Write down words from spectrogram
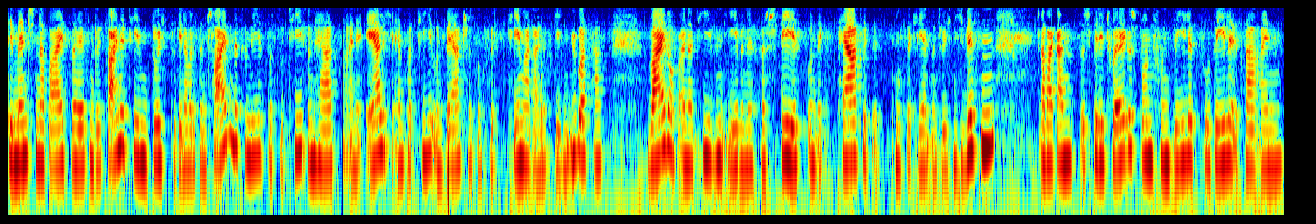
dem Menschen dabei zu helfen, durch seine Themen durchzugehen. Aber das Entscheidende für mich ist, dass du tief im Herzen eine ehrliche Empathie und Wertschätzung für das Thema deines Gegenübers hast, weil du auf einer tiefen Ebene verstehst und Experte bist. Das muss der Klient natürlich nicht wissen, aber ganz spirituell gesprochen von Seele zu Seele ist da ein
